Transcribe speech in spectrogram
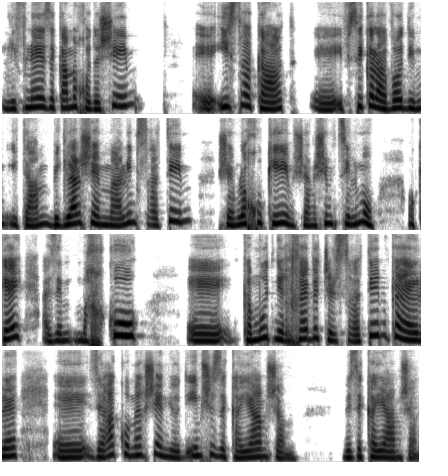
לפני איזה כמה חודשים, אה, ישראכרט אה, הפסיקה לעבוד עם, איתם בגלל שהם מעלים סרטים שהם לא חוקיים, שאנשים צילמו, אוקיי? אז הם מחקו אה, כמות נרחבת של סרטים כאלה, אה, זה רק אומר שהם יודעים שזה קיים שם. וזה קיים שם.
